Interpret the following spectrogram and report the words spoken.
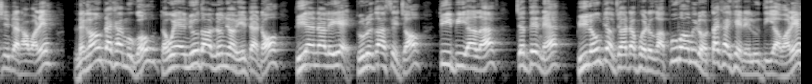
ရှင်းပြထားပါတယ်၎င်းတိုက်ခိုက်မှုကိုဒဝဲအမျိုးသားလွတ်မြောက်ရေးတပ်တော် DNL ရဲ့ဒူရကစစ်ကြောင်း TPLF ကျက်တစ်နဲ့ဘီလုံးပြောက်ကြားတပ်ဖွဲ့တို့ကပူးပေါင်းပြီးတော့တိုက်ခိုက်ခဲ့တယ်လို့သိရပါတယ်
